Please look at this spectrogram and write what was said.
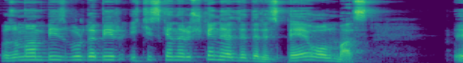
O zaman biz burada bir ikizkenar üçgen elde ederiz. P olmaz. E,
